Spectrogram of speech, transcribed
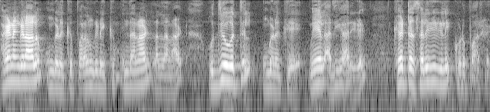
பயணங்களாலும் உங்களுக்கு பலன் கிடைக்கும். இந்த நாள் நல்ல நாள். உத்தியோகத்தில் உங்களுக்கு மேல் அதிகாரிகள் கேட்ட சலுகைகளை கொடுப்பார்கள்.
